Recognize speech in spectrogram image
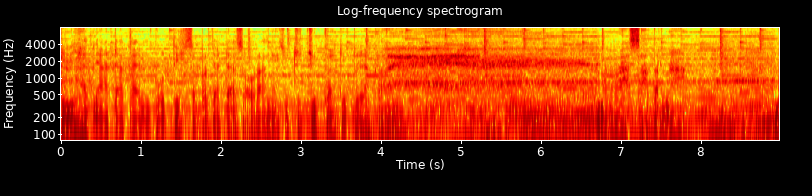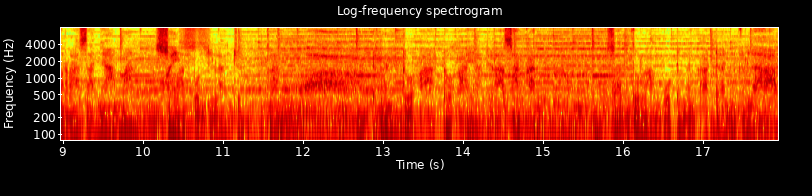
Dilihatnya ada kain putih seperti ada seorang yang sujud juga di belakangnya. Merasa tenang merasa nyaman. Sholat pun dilanjutkan dengan doa-doa yang dirasakan saat itu lampu dengan keadaan gelap.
